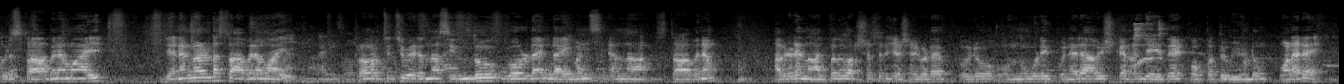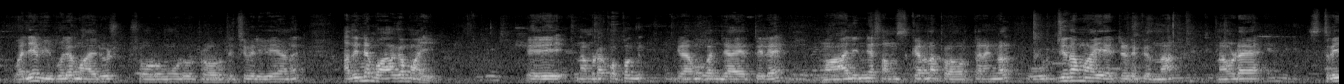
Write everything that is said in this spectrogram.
ഒരു സ്ഥാപനമായി ജനങ്ങളുടെ സ്ഥാപനമായി പ്രവർത്തിച്ചു വരുന്ന സിന്ധു ഗോൾഡ് ആൻഡ് ഡയമണ്ട്സ് എന്ന സ്ഥാപനം അവരുടെ നാൽപ്പത് വർഷത്തിന് ശേഷം ഇവിടെ ഒരു ഒന്നും കൂടി പുനരാവിഷ്കരണം ചെയ്ത് കൊപ്പത്ത് വീണ്ടും വളരെ വലിയ വിപുലമായൊരു ഷോറൂമോട് പ്രവർത്തിച്ചു വരികയാണ്. അതിന്റെ ഭാഗമായി നമ്മുടെ കൊപ്പം ഗ്രാമപഞ്ചായത്തിലെ മാലിന്യ സംസ്കരണ പ്രവർത്തനങ്ങൾ ഊർജിതമായി ഏറ്റെടുക്കുന്ന നമ്മുടെ സ്ത്രീ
